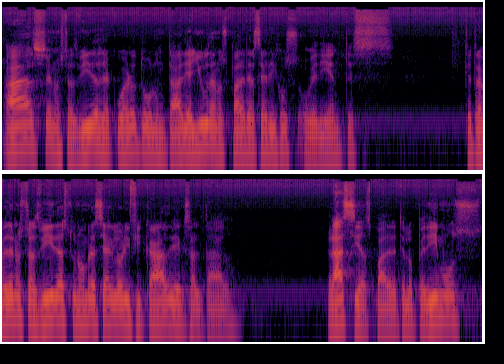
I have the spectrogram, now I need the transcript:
Haz en nuestras vidas de acuerdo a tu voluntad y ayúdanos, Padre, a ser hijos obedientes. Que a través de nuestras vidas tu nombre sea glorificado y exaltado. Gracias, Padre, te lo pedimos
